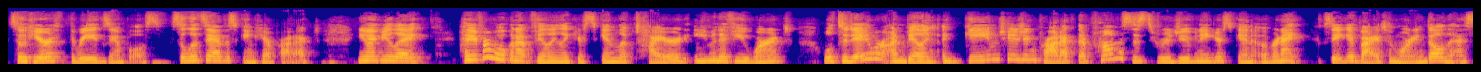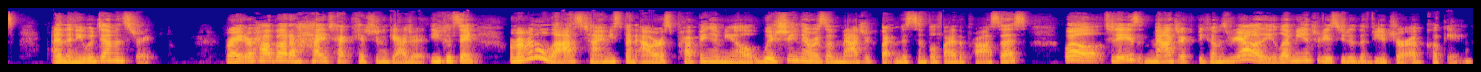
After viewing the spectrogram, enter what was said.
So here are three examples. So let's say I have a skincare product. You might be like, have you ever woken up feeling like your skin looked tired, even if you weren't? Well, today we're unveiling a game changing product that promises to rejuvenate your skin overnight. Say goodbye to morning dullness. And then you would demonstrate, right? Or how about a high tech kitchen gadget? You could say, Remember the last time you spent hours prepping a meal, wishing there was a magic button to simplify the process? Well, today's magic becomes reality. Let me introduce you to the future of cooking.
